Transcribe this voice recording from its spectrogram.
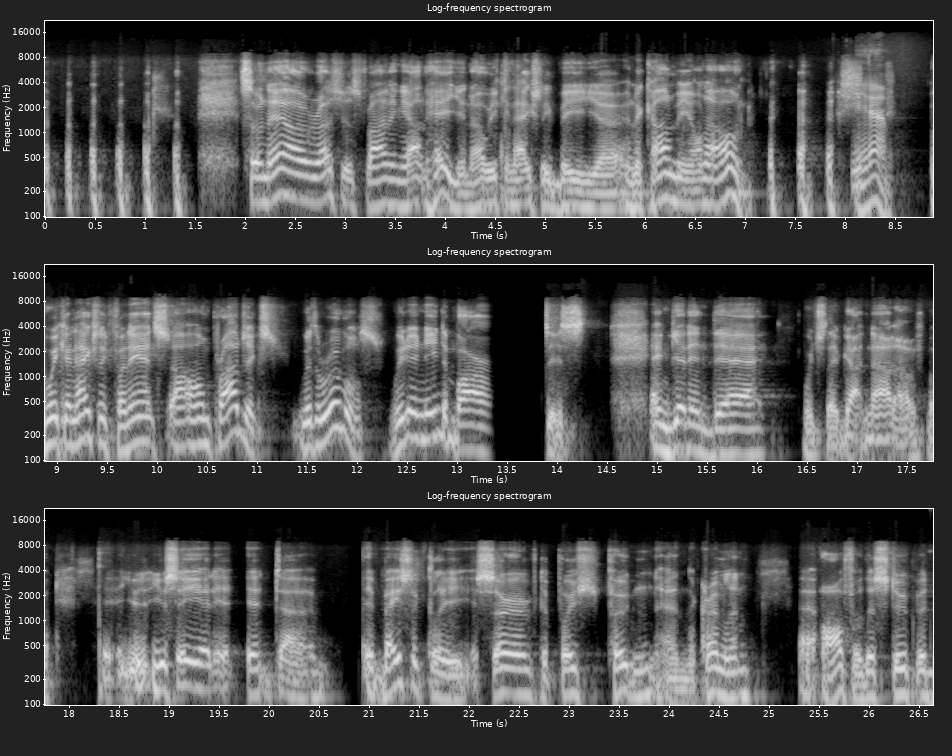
so now Russia's finding out, hey, you know, we can actually be uh, an economy on our own. yeah. We can actually finance our own projects with rubles. We didn't need to borrow this and get in debt, which they've gotten out of. But you, you see, it it it, uh, it basically served to push Putin and the Kremlin uh, off of the stupid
